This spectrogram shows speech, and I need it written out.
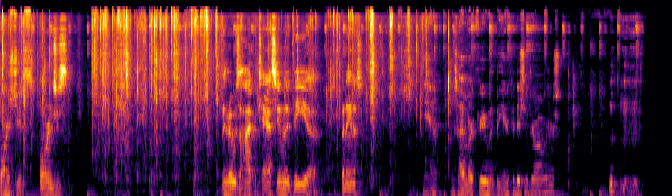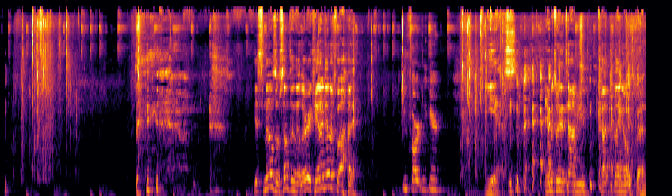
orange juice. oranges. If it was a high potassium, it'd be uh, bananas. Yeah. This high mercury would be air conditioned thermometers. it smells of something that Larry can't identify. You fart in here? Yes. In between the time you cut the thing open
